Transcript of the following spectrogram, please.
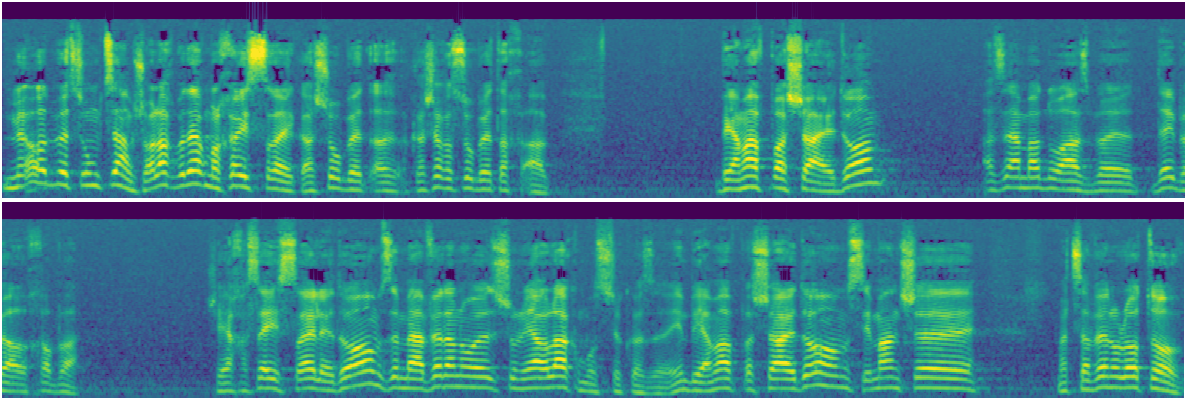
מאוד מצומצם, שהוא הלך בדרך מלכי ישראל, כאשר, בית, כאשר עשו בית אחאב. בימיו פשע אדום, אז זה עמדנו אז די בהרחבה. שיחסי ישראל אדום זה מהווה לנו איזשהו נייר לקמוס שכזה. אם בימיו פשע אדום, סימן שמצבנו לא טוב.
